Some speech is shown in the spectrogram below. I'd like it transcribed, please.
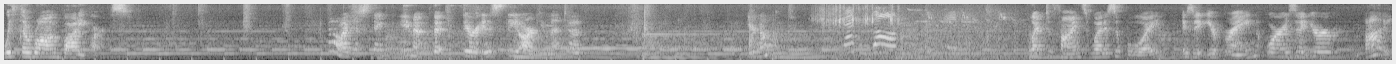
with the wrong body parts. I just think, you know, that there is the argument of uh, you're not. What defines what is a boy? Is it your brain or is it your body?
